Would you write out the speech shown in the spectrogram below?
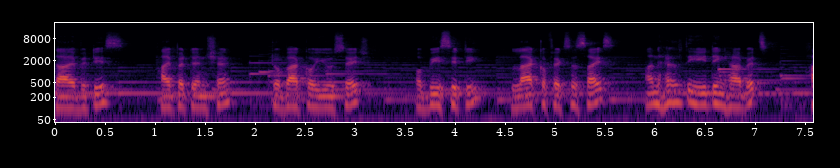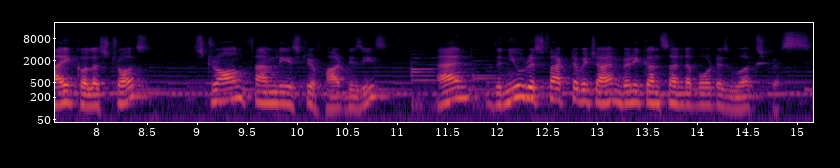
diabetes, hypertension, tobacco usage, obesity, lack of exercise, unhealthy eating habits, high cholesterol, strong family history of heart disease, and the new risk factor which I am very concerned about is work stress.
